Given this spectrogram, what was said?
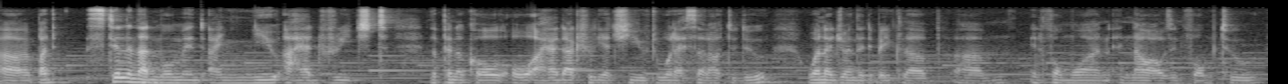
Uh, but still, in that moment, I knew I had reached the pinnacle or I had actually achieved what I set out to do when I joined the debate club um, in Form 1 and now I was in Form 2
